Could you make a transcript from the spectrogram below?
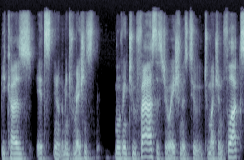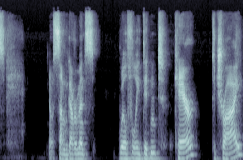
because it's you know the information's moving too fast the situation is too too much in flux you know some governments willfully didn't care to try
